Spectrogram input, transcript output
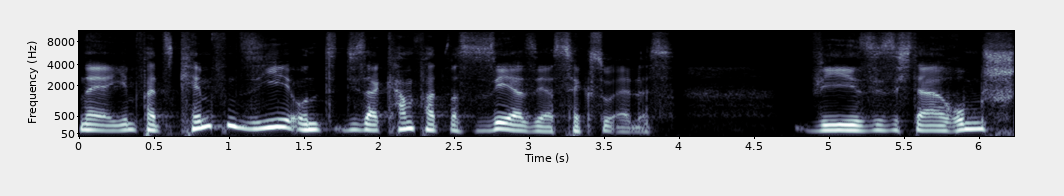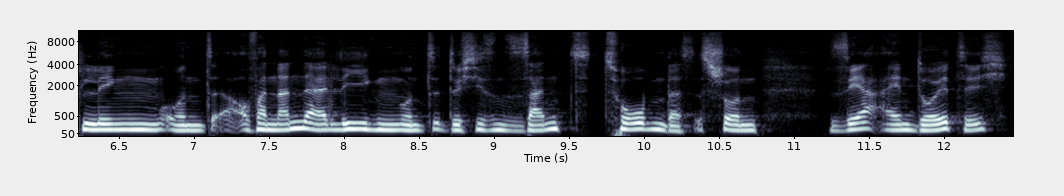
naja, jedenfalls kämpfen sie und dieser Kampf hat was sehr, sehr Sexuelles. Wie sie sich da rumschlingen und aufeinander liegen und durch diesen Sand toben, das ist schon sehr eindeutig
